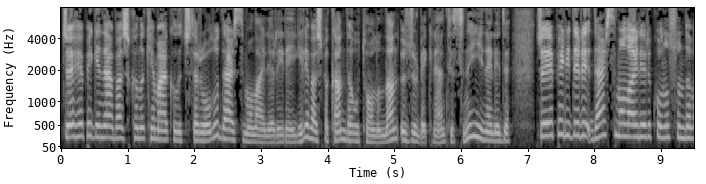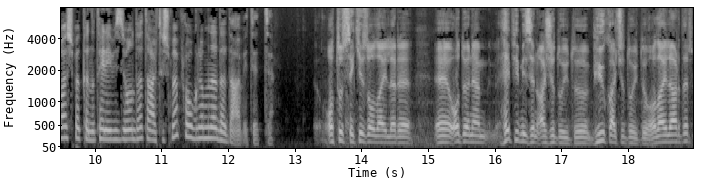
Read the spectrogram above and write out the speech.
CHP Genel Başkanı Kemal Kılıçdaroğlu Dersim olayları ile ilgili Başbakan Davutoğlu'ndan özür beklentisini yineledi. CHP lideri Dersim olayları konusunda Başbakanı televizyonda tartışma programına da davet etti. 38 olayları e, o dönem hepimizin acı duyduğu, büyük acı duyduğu olaylardır.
